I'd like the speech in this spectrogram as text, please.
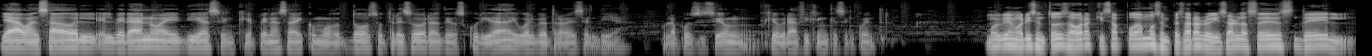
ya avanzado el, el, verano, hay días en que apenas hay como dos o tres horas de oscuridad y vuelve otra vez el día, la posición geográfica en que se encuentra. Muy bien, Mauricio. Entonces ahora quizá podamos empezar a revisar las sedes del,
